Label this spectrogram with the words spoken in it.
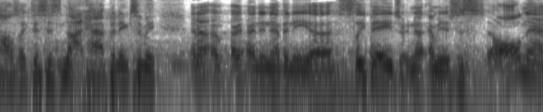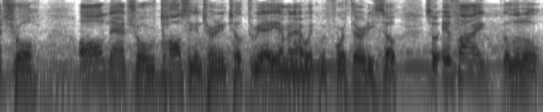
I was like, this is not happening to me. And I, I, I didn't have any uh, sleep aids or I mean, it's just all natural, all natural, tossing and turning until 3 a.m. and I wake up at 4:30. So, so if I a little,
